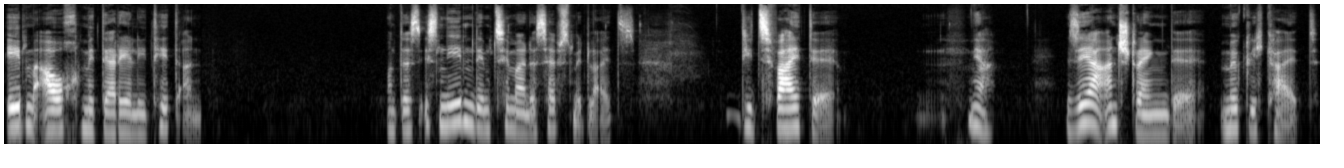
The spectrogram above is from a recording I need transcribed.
eben auch mit der Realität an. Und das ist neben dem Zimmer des Selbstmitleids die zweite, ja, sehr anstrengende Möglichkeit,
